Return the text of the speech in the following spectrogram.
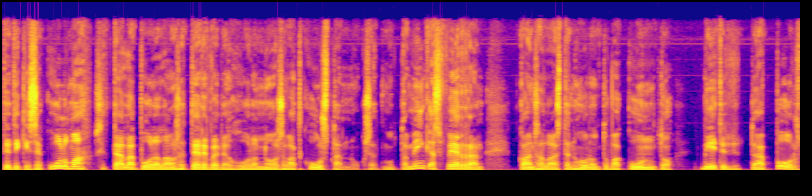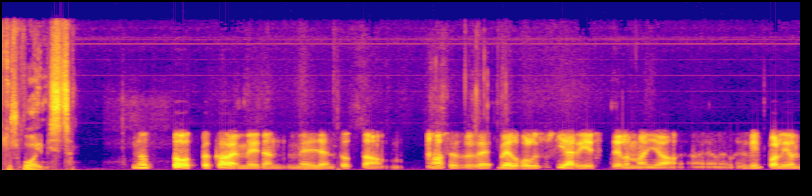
tietenkin se kulma sitten tällä puolella on se terveydenhuollon nousevat kustannukset, mutta minkäs verran kansalaisten huonontuva kunto mietityttää puolustusvoimissa? No totta kai meidän, meidän tota, asevelvollisuusjärjestelmä ja hyvin paljon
